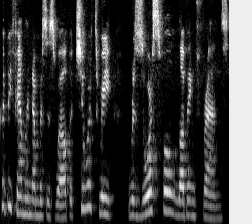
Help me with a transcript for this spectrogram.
could be family members as well, but two or three resourceful, loving friends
